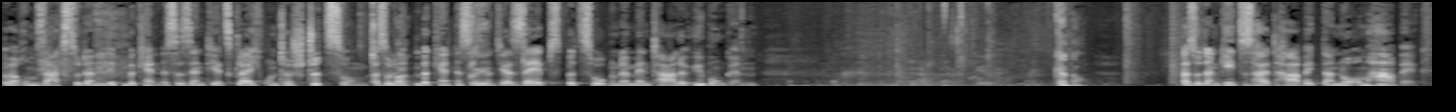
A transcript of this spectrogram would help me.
warum sagst du dann, Lippenbekenntnisse sind jetzt gleich Unterstützung? Also Nein, Lippenbekenntnisse reden. sind ja selbstbezogene mentale Übungen. Genau. Also dann geht es halt Habeck dann nur um Habeck.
